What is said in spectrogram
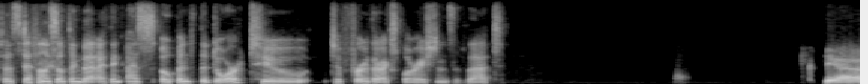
So it's definitely something that I think has opened the door to, to further explorations of that. Yeah,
